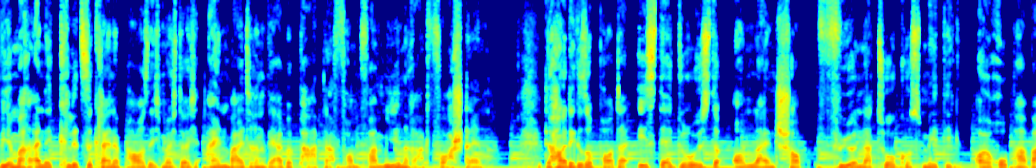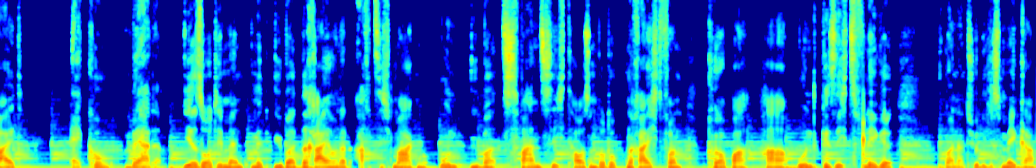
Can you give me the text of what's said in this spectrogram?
Wir machen eine klitzekleine Pause. Ich möchte euch einen weiteren Werbepartner vom Familienrat vorstellen. Der heutige Supporter ist der größte Online-Shop für Naturkosmetik europaweit Eco Verde. Ihr Sortiment mit über 380 Marken und über 20.000 Produkten reicht von Körper-, Haar- und Gesichtspflege über natürliches Make-up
